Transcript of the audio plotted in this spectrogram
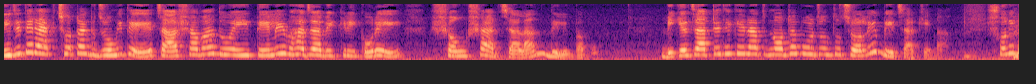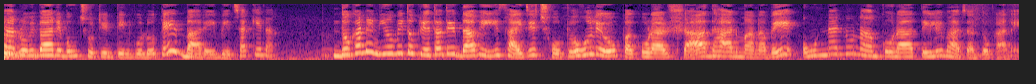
নিজেদের এক ছটাক জমিতে চাষাবাদ ও এই তেলে ভাজা বিক্রি করে সংসার চালান দিলীপবাবু। বিকেল চারটে থেকে রাত নটা পর্যন্ত চলে বেচা কেনা। শনিবার, রবিবার এবং ছুটির দিনগুলোতে বারে বেচা কেনা। দোকানে নিয়মিত ক্রেতাদের দাবি সাইজে ছোট হলেও পাকোড়ার স্বাদ হার মানাবে অন্যান্য নাম করা তেলে ভাজার দোকানে।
